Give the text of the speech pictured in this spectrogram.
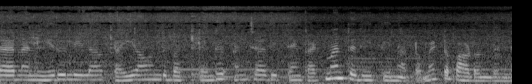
ಸಾಧಾರಣ ಈರುಳ್ಳಿಲ ಫ್ರೈ ಆವೊಂದು ಬತ್ತಂದು ಅಂಚಾದಿತ್ತೆ ಕಟ್ ಮಂತದೀತಿನ ಟೊಮೆಟೊ ಪಾಡೊಂದಲ್ಲ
